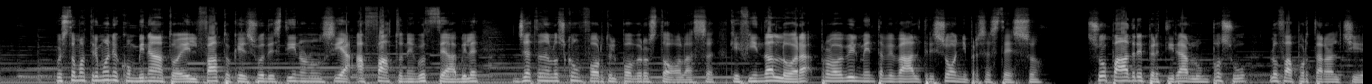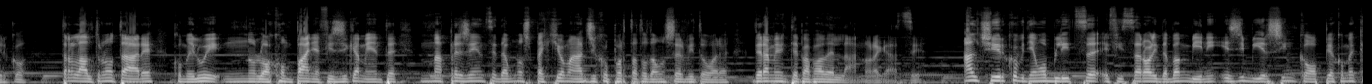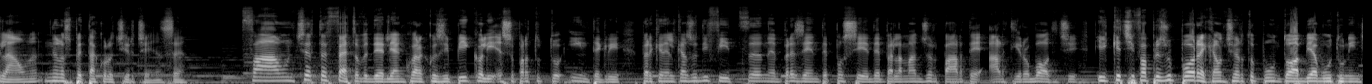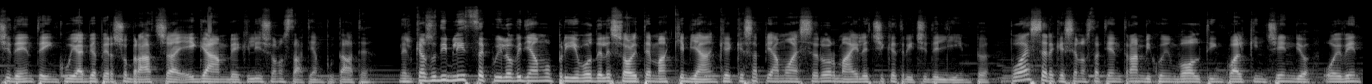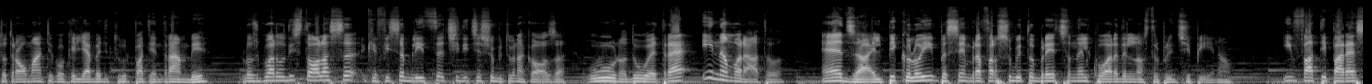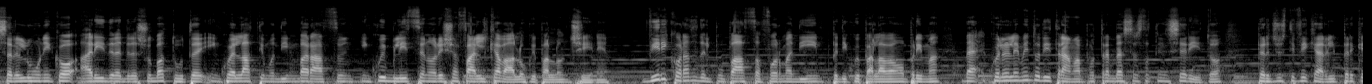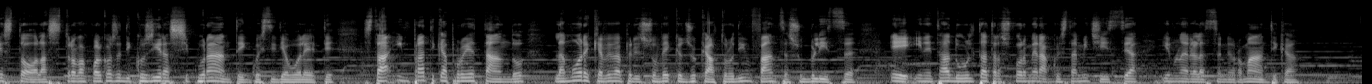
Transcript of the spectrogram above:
Questo matrimonio combinato e il fatto che il suo destino non sia affatto negoziabile getta nello sconforto il povero Stolas, che fin da allora probabilmente aveva altri sogni per se stesso. Suo padre, per tirarlo un po' su, lo fa portare al circo. Tra l'altro notare come lui non lo accompagna fisicamente, ma presenze da uno specchio magico portato da un servitore. Veramente papà dell'anno, ragazzi. Al circo vediamo Blitz e Fizzaroli da bambini esibirsi in coppia come clown nello spettacolo circense. Fa un certo effetto vederli ancora così piccoli e soprattutto integri, perché nel caso di Fitz nel presente possiede per la maggior parte arti robotici, il che ci fa presupporre che a un certo punto abbia avuto un incidente in cui abbia perso braccia e gambe che gli sono state amputate. Nel caso di Blitz qui lo vediamo privo delle solite macchie bianche che sappiamo essere ormai le cicatrici degli imp. Può essere che siano stati entrambi coinvolti in qualche incendio o evento traumatico che li abbia deturpati entrambi? Lo sguardo di Stolas che fissa Blitz ci dice subito una cosa. Uno, due, tre, innamorato. Eh già, il piccolo imp sembra far subito breccia nel cuore del nostro principino. Infatti pare essere l'unico a ridere delle sue battute in quell'attimo di imbarazzo in cui Blitz non riesce a fare il cavallo coi palloncini. Vi ricordate del pupazzo a forma di imp di cui parlavamo prima? Beh, quell'elemento di trama potrebbe essere stato inserito per giustificare il perché Stolas trova qualcosa di così rassicurante in questi diavoletti. Sta in pratica proiettando l'amore che aveva per il suo vecchio giocattolo d'infanzia su Blitz e in età adulta trasformerà questa amicizia in una relazione romantica.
